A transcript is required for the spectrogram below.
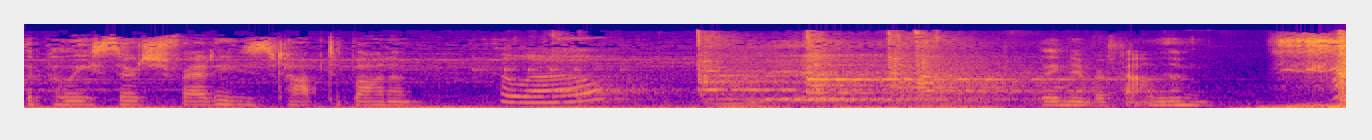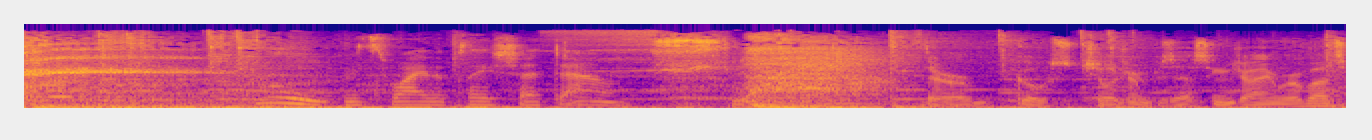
The police searched Freddy's top to bottom. Hello? They never found them. Bro, That's why the place shut down. There are ghost children possessing giant robots.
